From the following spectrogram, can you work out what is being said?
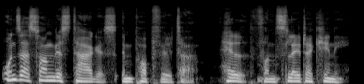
Unser Song des Tages im Popfilter. Hell von Slater Kinney.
